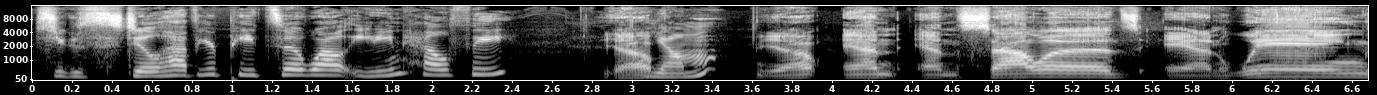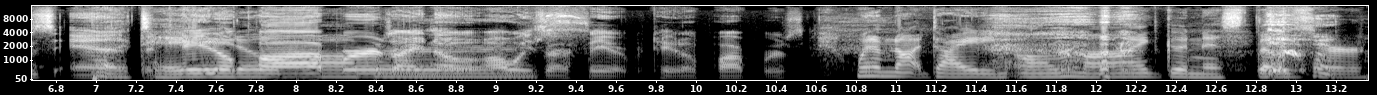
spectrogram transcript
so you can still have your pizza while eating healthy. Yep. Yum. Yep. And and salads and wings and potato, Potato poppers. I know, always our favorite potato poppers. When I'm not dieting, oh my goodness, those are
